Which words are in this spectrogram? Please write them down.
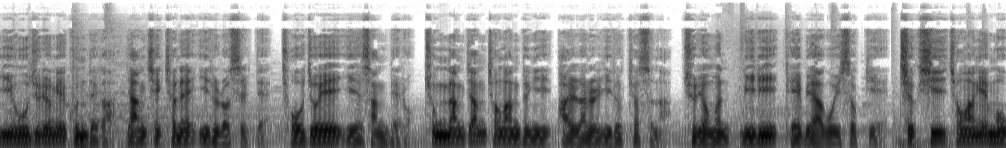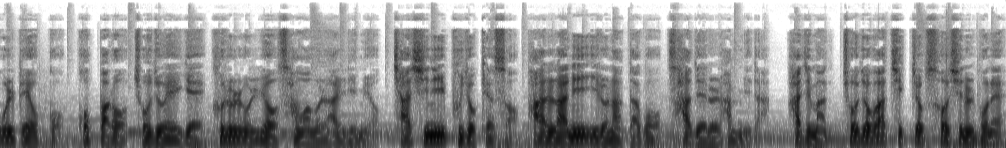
이후 주령의 군대가 양책현에 이르렀을 때 조조의 예상대로 중랑장 정왕 등이 반란을 일으켰으나 주령은 미리 대비하고 있었기에 즉시 정왕의 목을 베었고 곧바로 조조에게 글을 올려 상황을 알리며 자신이 부족해서 반란이 일어났다고 사죄를 합니다. 하지만 조조가 직접 서신을 보내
